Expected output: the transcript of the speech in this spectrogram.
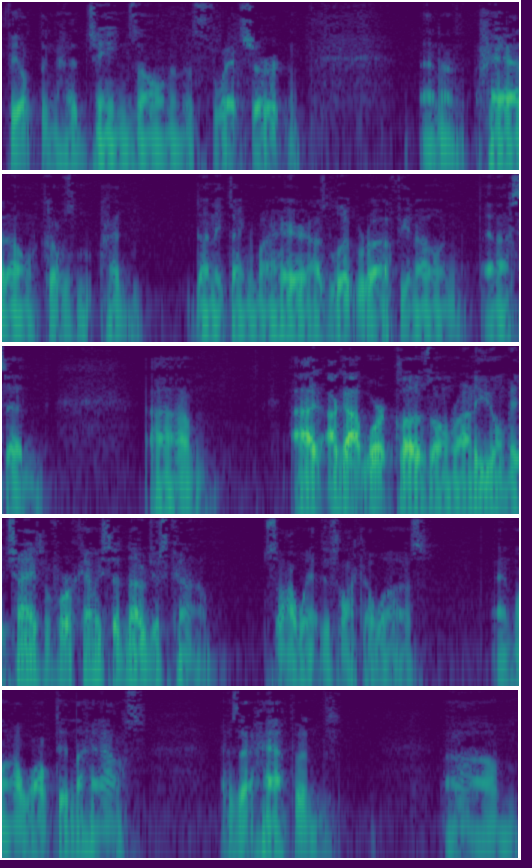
filthy and had jeans on and a sweatshirt and, and a hat on because I hadn't done anything to my hair. I was looked rough, you know, and, and I said, um, I, I got work clothes on, Ronnie. You want me to change before I come? He said, no, just come. So I went just like I was. And when I walked in the house, as that happened, um,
